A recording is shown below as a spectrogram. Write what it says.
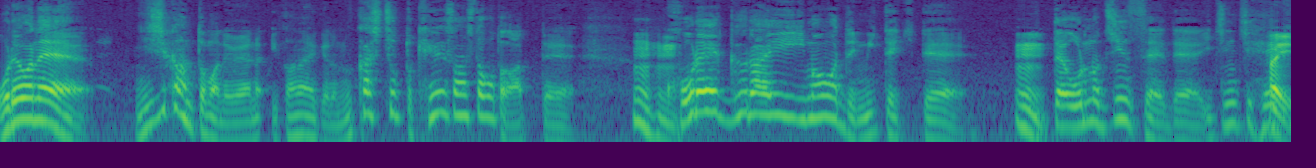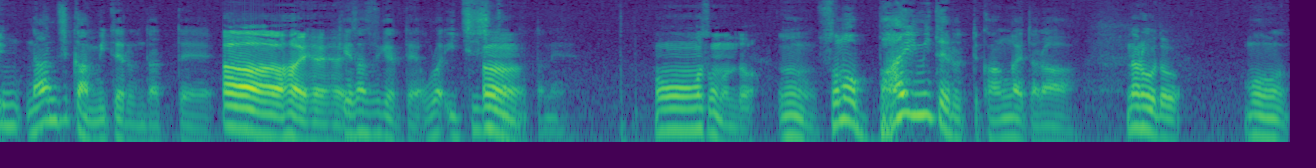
俺はね2時間とまではいかないけど昔ちょっと計算したことがあって、うんうん。これぐらい今まで見てきてうん。で俺の人生で1日平均何時間見てるんだってああはいはいはい。計算するけど俺は1時間だったね。おーそうなんだ。うん、その倍見てるって考えたらなるほどもう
